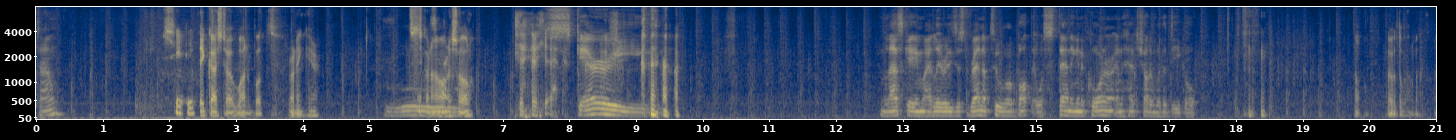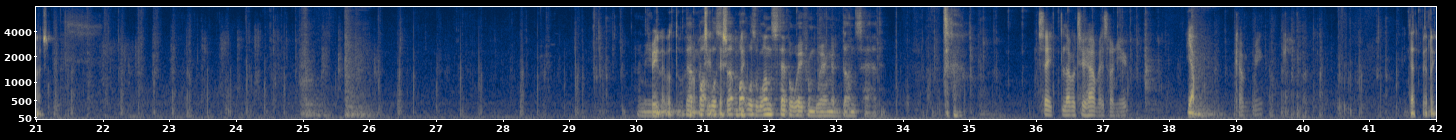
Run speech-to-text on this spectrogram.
Town? City. I think I saw one bot running here. It's gonna own us all. yeah. Scary. Last game, I literally just ran up to a bot that was standing in a corner and headshot him with a deagle. Oh, level 2 helmet. Nice. I mean, Three level two that helmets bot was that bot was one step away from wearing a dunce hat. Say level two helmets on you. Yep. Come me. In that building.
